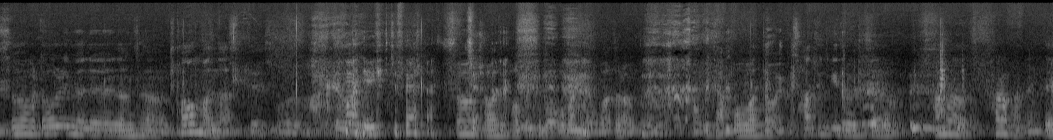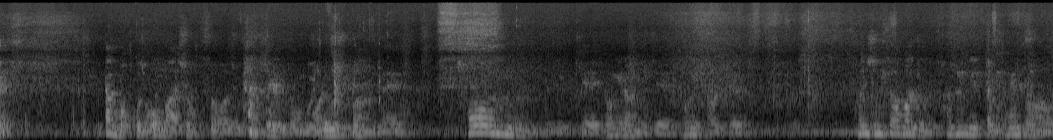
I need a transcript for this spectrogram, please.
수호 형을 떠올리면은 항상 처음 만났을 때 수호 형. 그만 얘기 좀 해라. 수호 형 저한테 버블티 먹어봤냐고 하더라고요. 버블티 안 먹어봤다고 하니까 사주기로 했어요. 사러 사러 갔는데 딱 먹고 너무 맛이 없어가지고 사실 너무 버리고 싶었는데 처음 이렇게 형이랑 이제 형이 저한테 헌신 써가지고 사주겠다고 해서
